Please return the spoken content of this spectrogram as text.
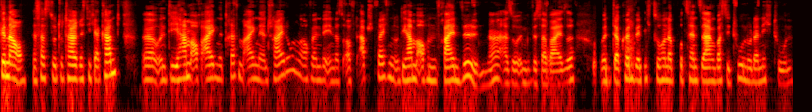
Genau, das hast du total richtig erkannt. Äh, und die haben auch eigene, treffen eigene Entscheidungen, auch wenn wir ihnen das oft absprechen. Und die haben auch einen freien Willen, ne? also in gewisser Weise. Und da können wir nicht zu 100 Prozent sagen, was sie tun oder nicht tun.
